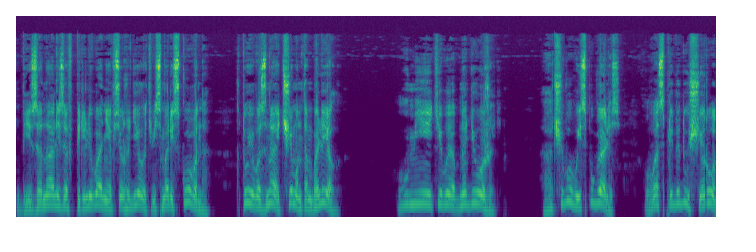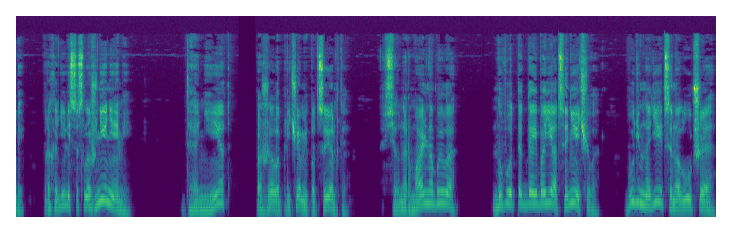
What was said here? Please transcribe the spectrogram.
Без анализов переливания все же делать весьма рискованно. Кто его знает, чем он там болел? Умеете вы обнадежить. А чего вы испугались? у вас предыдущие роды проходили с осложнениями? Да нет, пожала плечами пациентка. Все нормально было. Ну вот тогда и бояться нечего. Будем надеяться на лучшее,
